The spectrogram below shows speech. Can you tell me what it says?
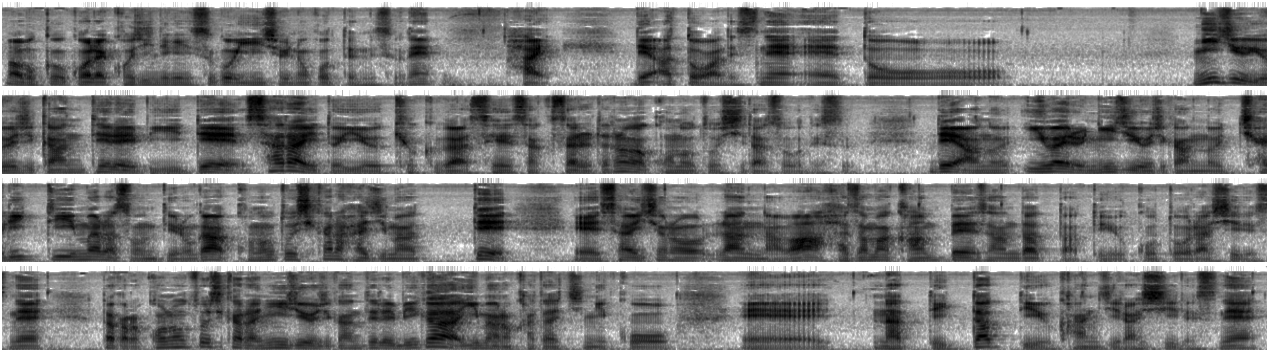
まあ僕これ個人的にすごい印象に残ってるんですよね。はい。で、あとはですね、えっ、と、24時間テレビでサライという曲が制作されたのがこの年だそうです。で、あの、いわゆる24時間のチャリティーマラソンっていうのがこの年から始まって、えー、最初のランナーは狭間寛平さんだったということらしいですね。だからこの年から24時間テレビが今の形にこう、えー、なっていったっていう感じらしいですね。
